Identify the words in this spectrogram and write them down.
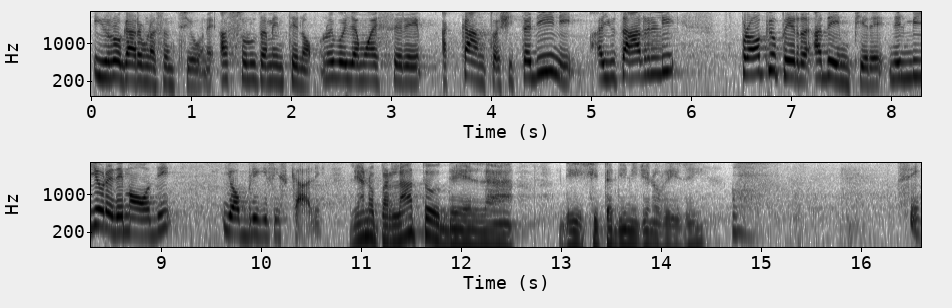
irrogare una sanzione. Assolutamente no. Noi vogliamo essere accanto ai cittadini, aiutarli proprio per adempiere nel migliore dei modi gli obblighi fiscali. Le hanno parlato della, dei cittadini genovesi? Sì.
